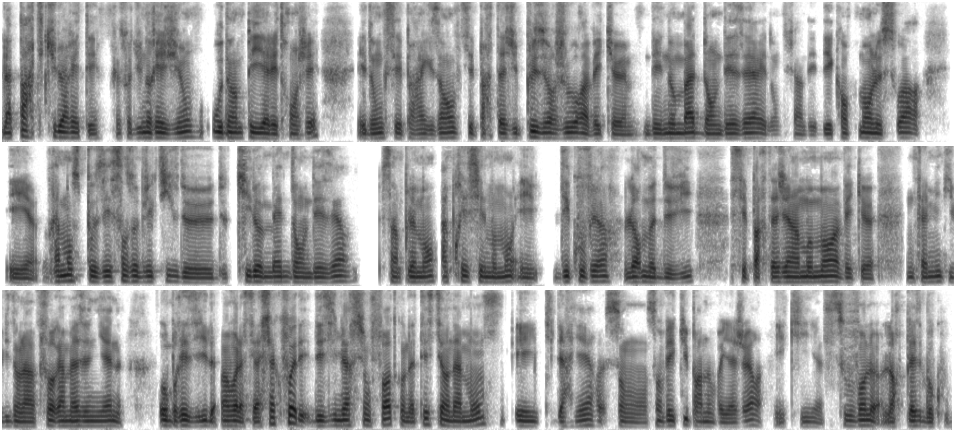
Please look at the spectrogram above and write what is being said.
la particularité, que ce soit d'une région ou d'un pays à l'étranger. Et donc, c'est par exemple, c'est partager plusieurs jours avec euh, des nomades dans le désert et donc faire des décampements le soir et euh, vraiment se poser sans objectif de kilomètres dans le désert, simplement apprécier le moment et découvrir leur mode de vie. C'est partager un moment avec euh, une famille qui vit dans la forêt amazonienne au Brésil. voilà, c'est à chaque fois des, immersions fortes qu'on a testées en amont et qui derrière sont, vécues par nos voyageurs et qui souvent leur, leur plaisent beaucoup.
